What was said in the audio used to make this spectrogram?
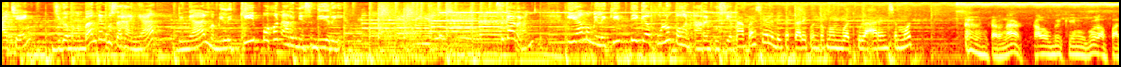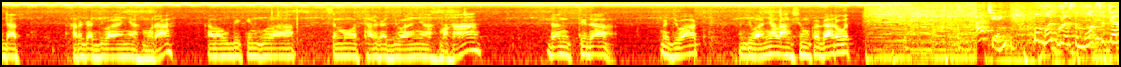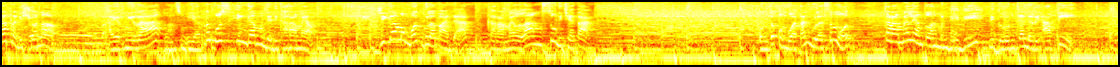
Aceng juga mengembangkan usahanya dengan memiliki pohon arennya sendiri. Ia memiliki 30 pohon aren usia Apa sih lebih tertarik untuk membuat gula aren semut? karena kalau bikin gula padat harga jualnya murah kalau bikin gula semut harga jualnya mahal dan tidak menjual menjualnya langsung ke Garut Aceng membuat gula semut secara tradisional. Air nira langsung ia rebus hingga menjadi karamel. Jika membuat gula padat, karamel langsung dicetak. Untuk pembuatan gula semut, karamel yang telah mendidih diturunkan dari api,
